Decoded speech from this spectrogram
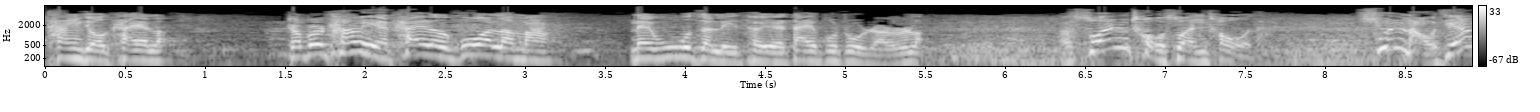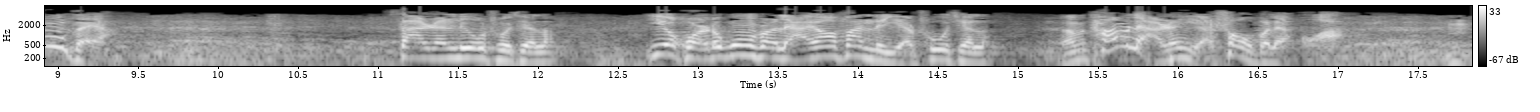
汤就开了。这不是汤也开了锅了吗？那屋子里头也待不住人了，酸臭酸臭的，熏脑浆子呀！仨人溜出去了。一会儿的功夫，俩要饭的也出去了。那么他们俩人也受不了啊。嗯。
